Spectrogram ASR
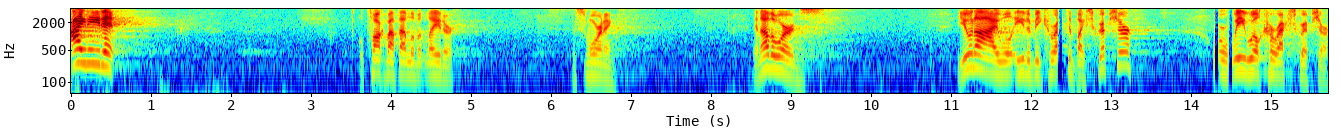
I need it. We'll talk about that a little bit later this morning. In other words, you and I will either be corrected by Scripture or we will correct Scripture.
